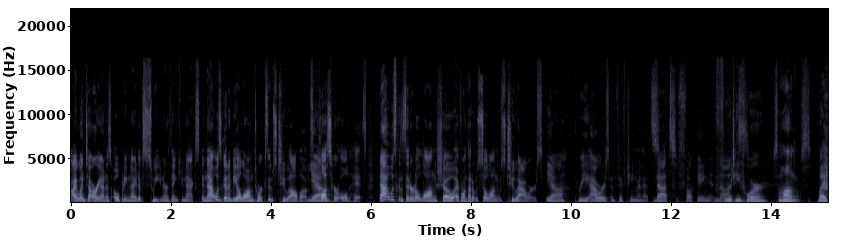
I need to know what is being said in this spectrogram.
I went to Ariana's opening night of Sweetener, Thank You Next, and that was going to be a long tour because it was two albums Yeah. plus her old hits. That was considered a long show. Everyone thought it was so long. It was two hours, yeah, three hours and fifteen minutes. that's fucking nuts. Forty-four songs. Like,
